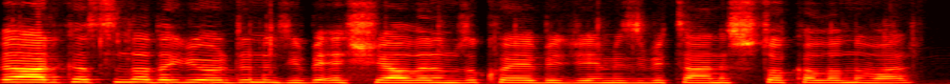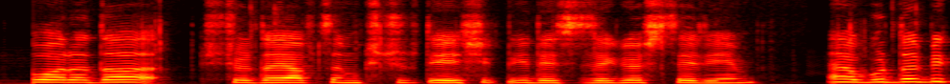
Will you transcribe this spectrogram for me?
ve arkasında da gördüğünüz gibi eşyalarımızı koyabileceğimiz bir tane stok alanı var. Bu arada şurada yaptığım küçük değişikliği de size göstereyim. Ha, burada bir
